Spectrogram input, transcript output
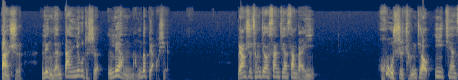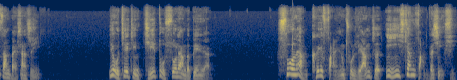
但是令人担忧的是量能的表现。两市成交三千三百亿，沪市成交一千三百三十亿，又接近极度缩量的边缘。缩量可以反映出两者一一相反的信息：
